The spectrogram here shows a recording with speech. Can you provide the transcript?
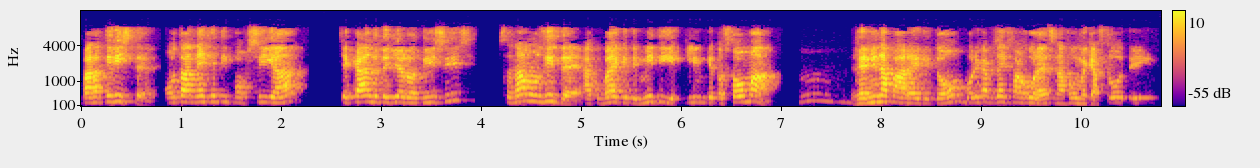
παρατηρήστε, όταν έχετε υποψία και κάνετε και ερωτήσεις, στον άλλον δείτε, ακουμπάει και τη μύτη, κλείνει και το στόμα. Mm. Δεν είναι απαραίτητο. Μπορεί κάποιος να έχει φαγούρα, έτσι να πούμε και αυτό, ότι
